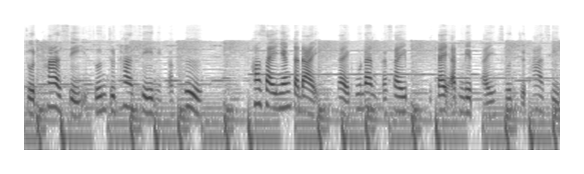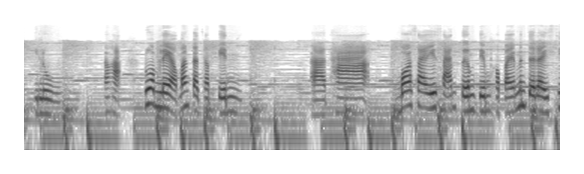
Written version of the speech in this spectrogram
0.54 0.54นี่ก็คือเขาใส่ยังก็ได้ได้ผู้นั่นก็ใส่ ใกล้อันเม็ดไป 0.54 กิโลนะคะรวมแล้วมันก็จะเป็นอ่าทาบ่ใส่สารเติมเต็มเข้าไป มันจะได้ 4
